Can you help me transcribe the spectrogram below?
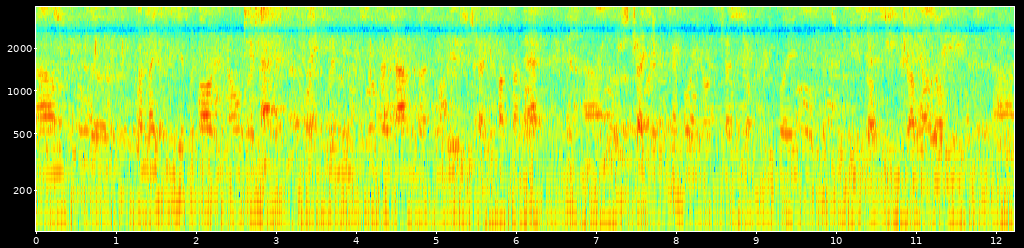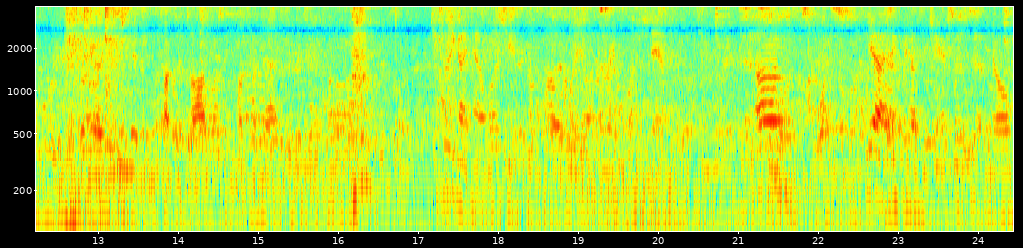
Um, some nights can be difficult, you know, but when those nights happen, to do is just try to get pucks on net. Um, just try to keep it simple, you know, if you try to make pretty plays, that's when you get yourself in some trouble. So, um, what you gotta do is just get the puck to the top, get pucks on net, and it's good fun. I feel you guys had a lot of chances on the power play. Just wasn't there. Um, yeah, I think we had some chances. You know,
